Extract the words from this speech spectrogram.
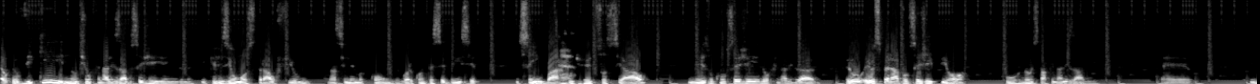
Eu, eu vi que não tinham finalizado o CGI ainda, né? E que eles iam mostrar o filme na CinemaCon agora com antecedência e sem embargo É. de rede social, mesmo com o CGI não finalizado. Eu, eu esperava um CGI pior por não estar finalizado. É, e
